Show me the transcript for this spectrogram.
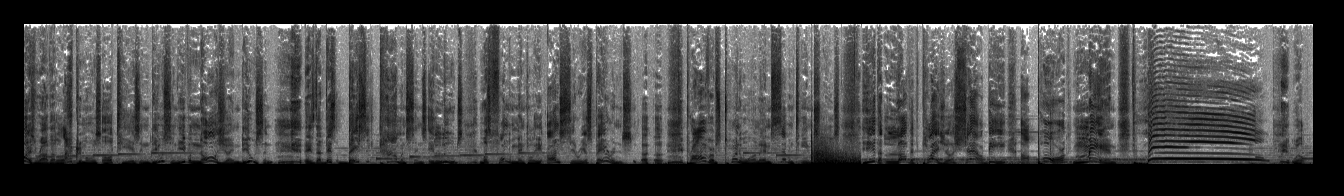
what is rather lachrymose or tears inducing, even nausea inducing, is that this basic common sense eludes most fundamentally unserious parents. Proverbs 21 and 17 says, He that loveth pleasure shall be a poor man. well,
